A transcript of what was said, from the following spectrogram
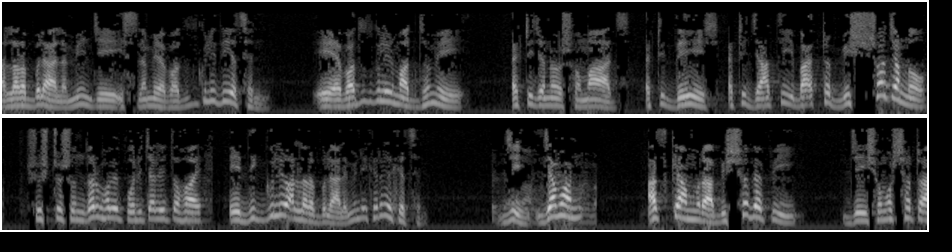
আল্লাহ রাবুল্লাহ আলমিন যে ইসলামী আবাদতগুলি দিয়েছেন, এই আবাদতগুলির মাধ্যমে একটি যেন সমাজ, একটি দেশ, একটি জাতি বা একটা বিশ্ব যেন সুষ্ঠু সুন্দরভাবে পরিচালিত হয়, এই দিকগুলিও আল্লাহ রাবুল্লাহ আলমিন এখানে রেখেছেন। জি, যেমন আজকে আমরা বিশ্বব্যাপী যেই সমস্যাটা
